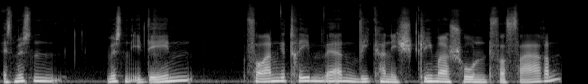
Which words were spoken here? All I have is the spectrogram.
Es müssen, müssen Ideen vorangetrieben werden, wie kann ich klimaschonend verfahren.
